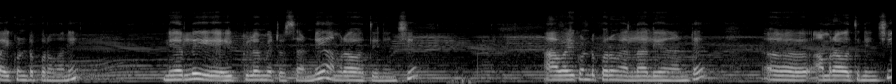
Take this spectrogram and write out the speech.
వైకుంఠపురం అని. నియర్లీ ఎయిట్ కిలోమీటర్స్ అండి అమరావతి నుంచి. ఆ వైకుంఠపురం వెళ్ళాలి అని అంటే అమరావతి నుంచి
